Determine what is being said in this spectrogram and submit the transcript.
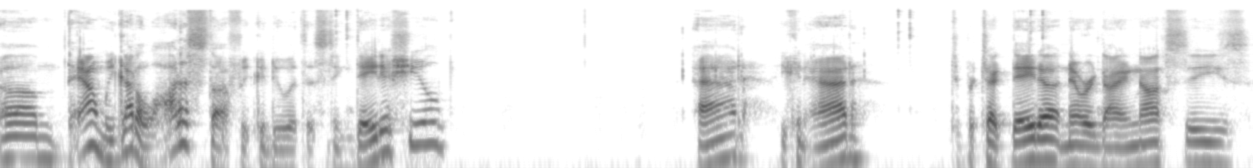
Um, damn, we got a lot of stuff we could do with this thing. Data shield. Add. You can add to protect data. Network diagnoses.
